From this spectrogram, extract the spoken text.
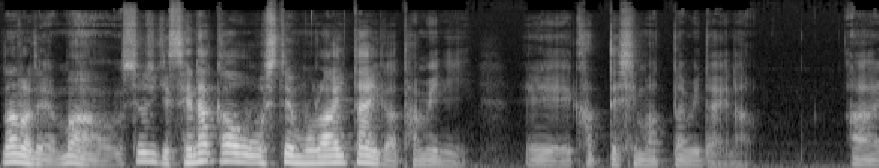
なのでまあ正直背中を押してもらいたいがために、えー、買ってしまったみたいな。あ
